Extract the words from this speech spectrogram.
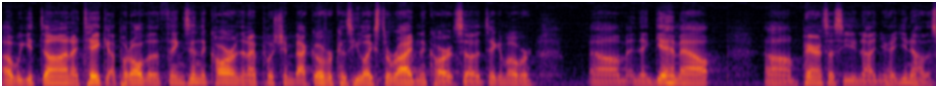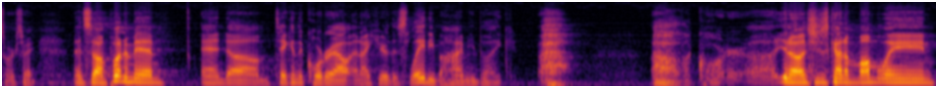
Uh, we get done, I take, I put all the things in the car, and then I push him back over because he likes to ride in the cart. So I take him over, um, and then get him out. Um, parents, I see you nodding your head. You know how this works, right? And so I'm putting him in and um, taking the quarter out, and I hear this lady behind me be like, oh, the quarter, uh, you know, and she's just kind of mumbling.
